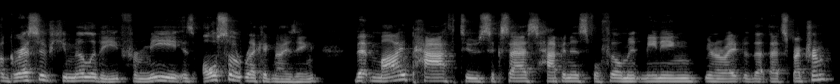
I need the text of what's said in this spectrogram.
aggressive humility for me is also recognizing that my path to success, happiness, fulfillment, meaning, you know, right, that, that spectrum,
